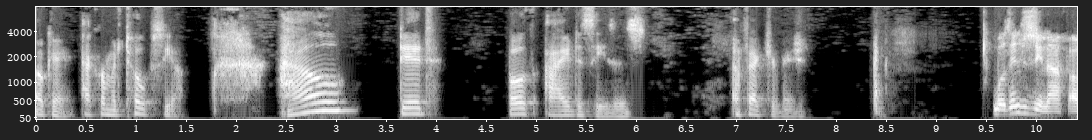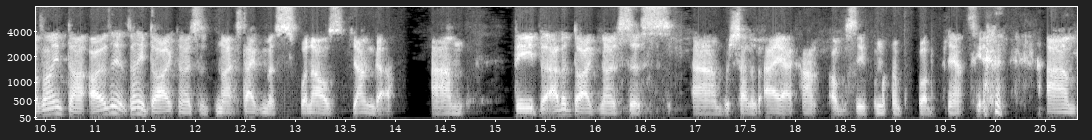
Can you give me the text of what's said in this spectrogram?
Okay, achromatopsia. How did both eye diseases affect your vision? Well, it's interesting enough. I was only di- I was, only diagnosed with nystagmus when I was younger. Um, the the other diagnosis, um, which started with A, I can't obviously I'm not going to bother pronouncing it. um,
